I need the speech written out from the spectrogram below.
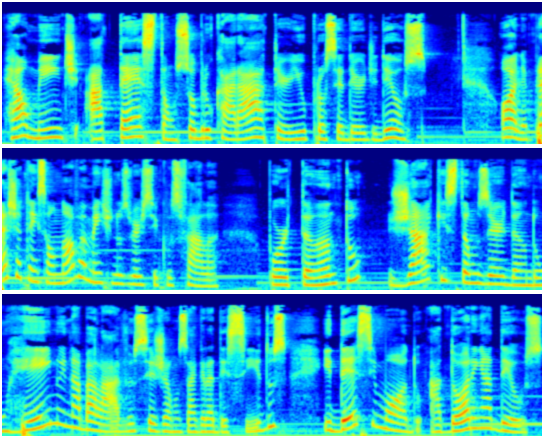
realmente atestam sobre o caráter e o proceder de Deus? Olha, preste atenção novamente nos versículos fala: "Portanto, já que estamos herdando um reino inabalável, sejamos agradecidos e desse modo adorem a Deus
